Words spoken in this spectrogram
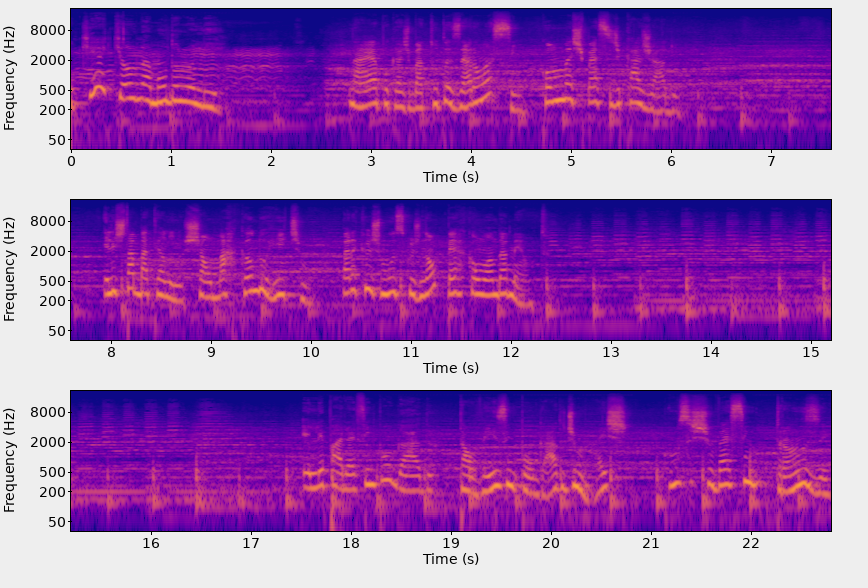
O que é aquilo na mão do Loli? Na época, as batutas eram assim, como uma espécie de cajado. Ele está batendo no chão, marcando o ritmo, para que os músicos não percam o andamento. Ele parece empolgado. Talvez empolgado demais, como se estivesse em transe.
